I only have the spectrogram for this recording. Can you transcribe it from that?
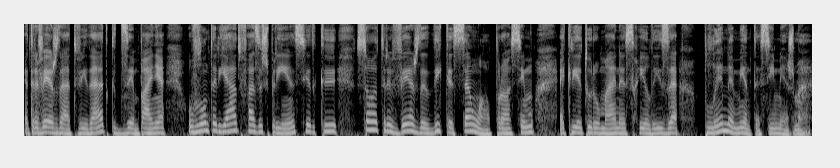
Através da atividade que desempenha, o voluntariado faz a experiência de que só através da dedicação ao próximo a criatura humana se realiza plenamente a si mesma.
